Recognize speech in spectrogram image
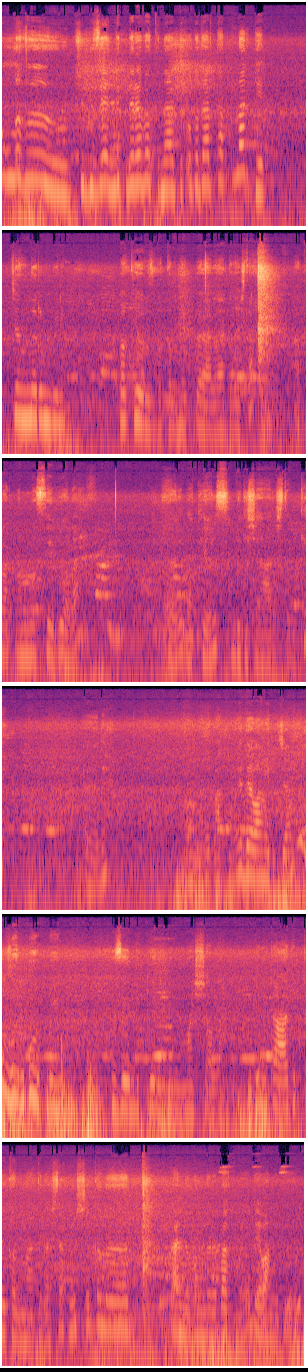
Allah'ım şu güzelliklere bakın artık o kadar tatlılar ki. Canlarım benim. Bakıyoruz bakalım hep beraber arkadaşlar. Apartmanımı seviyorlar. Öyle bakıyoruz. Bir kişi hariç tabii ki. Öyle. Onlara bakmaya devam edeceğim. Allah'ım korkmayın. Güzelliklerim benim maşallah. Beni takipte kalın arkadaşlar. Hoşçakalın. Ben de bunlara bakmaya devam ediyorum.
